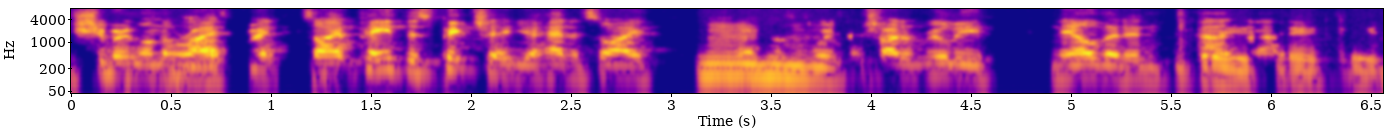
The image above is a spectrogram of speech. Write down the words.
shimmering on the horizon. Right. So I paint this picture in your head, and so I, mm-hmm. I try to really nail that in. Great, and, uh, great, great.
